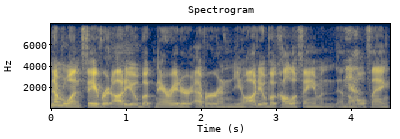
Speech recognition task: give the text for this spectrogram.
number one favorite audiobook narrator ever and you know audiobook hall of fame and, and the whole thing.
